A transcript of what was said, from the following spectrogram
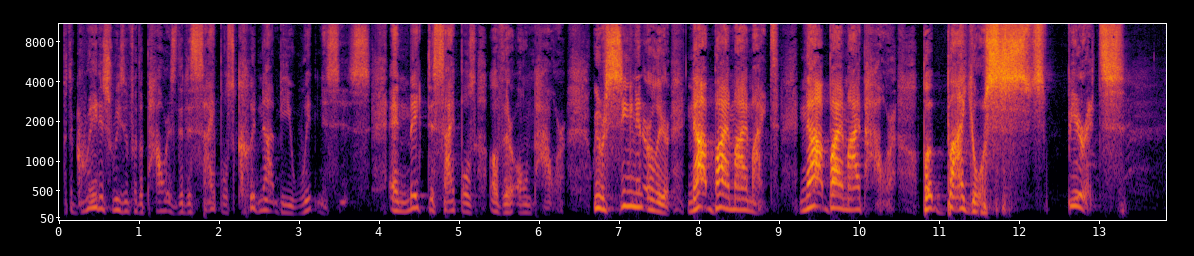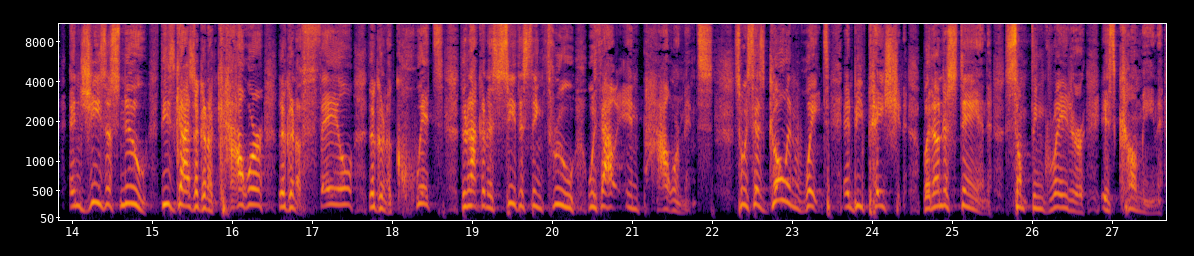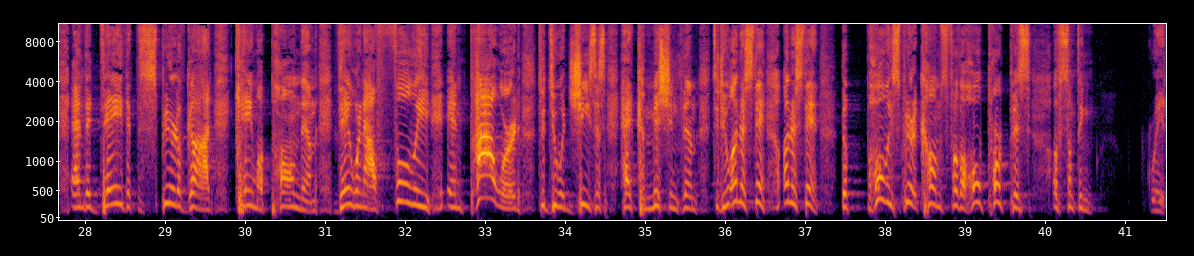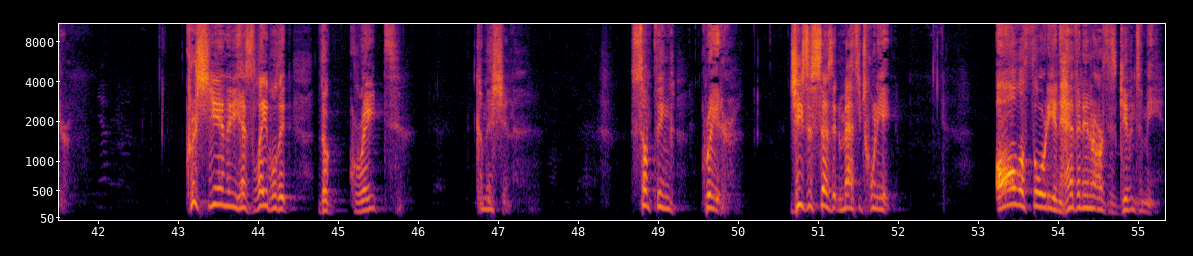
But the greatest reason for the power is the disciples could not be witnesses and make disciples of their own power. We were singing it earlier, not by my might, not by my power, but by your spirit. And Jesus knew these guys are gonna cower, they're gonna fail, they're gonna quit, they're not gonna see this thing through without empowerment. So he says, Go and wait and be patient, but understand something greater is coming. And the day that the Spirit of God came upon them, they were now fully empowered to do what Jesus had commissioned them to do. Understand, understand, the Holy Spirit comes for the whole purpose of something greater. Christianity has labeled it the Great Commission. Something greater. Jesus says it in Matthew 28 All authority in heaven and earth is given to me.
